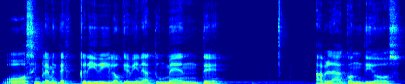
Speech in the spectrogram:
o simplemente escribí lo que viene a tu mente habla con Dios,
